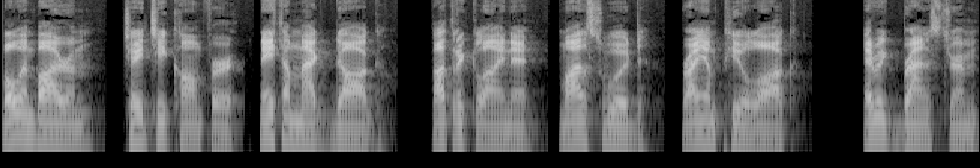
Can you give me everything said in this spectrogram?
Bowen Byram, JT Compher, Nathan MacDoug, Patrik Laine, Miles Wood, Ryan Pulock, Erik Brännström,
